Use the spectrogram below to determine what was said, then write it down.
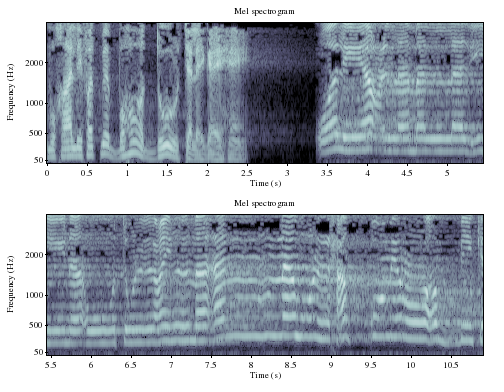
مخالفت میں بہت دور چلے گئے ہیں۔ وليعلم الذين اوتوا العلم انه الحق من ربك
